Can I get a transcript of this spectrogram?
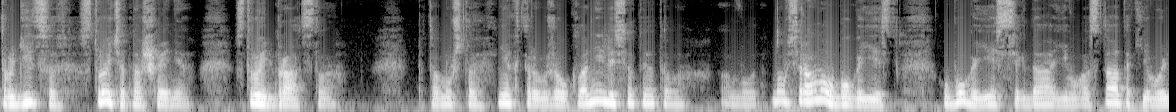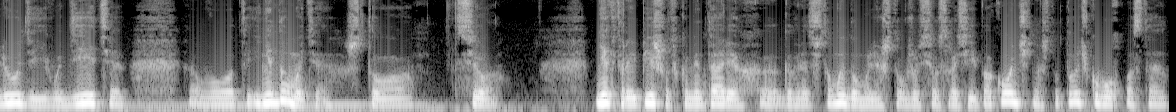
трудиться, строить отношения, строить братство, потому что некоторые уже уклонились от этого, вот. но все равно у Бога есть, у Бога есть всегда его остаток, его люди, его дети, вот. И не думайте, что все. Некоторые пишут в комментариях, э, говорят, что мы думали, что уже все с Россией покончено, что точку Бог поставил.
